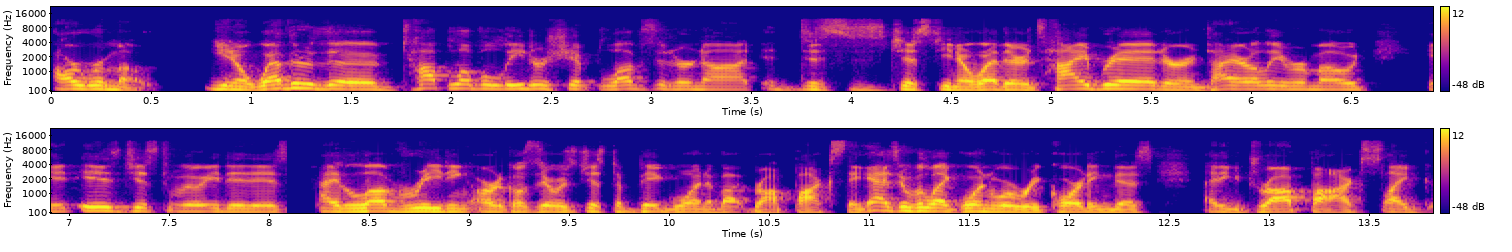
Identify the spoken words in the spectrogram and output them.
are remote you know whether the top level leadership loves it or not this is just you know whether it's hybrid or entirely remote it is just the way it is i love reading articles. There was just a big one about dropbox thing. As it was like when we're recording this i think dropbox like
